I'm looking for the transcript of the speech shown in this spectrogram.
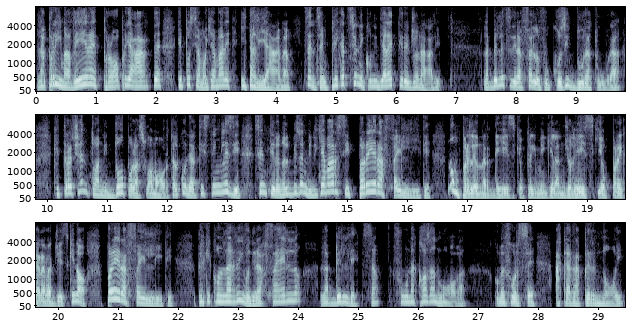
la prima vera e propria arte che possiamo chiamare italiana, senza implicazioni con i dialetti regionali. La bellezza di Raffaello fu così duratura che 300 anni dopo la sua morte alcuni artisti inglesi sentirono il bisogno di chiamarsi pre-raffaelliti, non pre-leonardeschi o pre-michelangioleschi o pre-caravaggeschi, no, pre-raffaelliti, perché con l'arrivo di Raffaello la bellezza fu una cosa nuova, come forse accadrà per noi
